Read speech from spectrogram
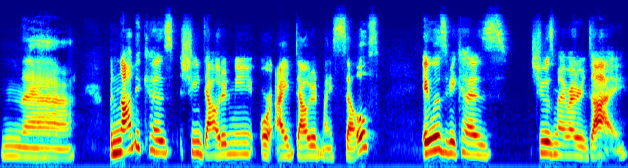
Nah. But not because she doubted me or I doubted myself. It was because she was my ride or die.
